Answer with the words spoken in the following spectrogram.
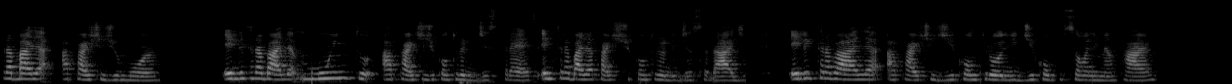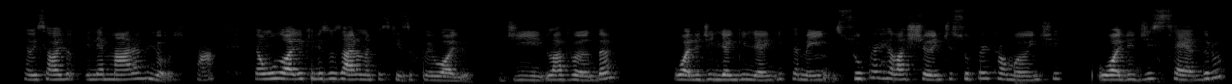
trabalha a parte de humor, ele trabalha muito a parte de controle de estresse, ele trabalha a parte de controle de ansiedade, ele trabalha a parte de controle de compulsão alimentar. Então esse óleo, ele é maravilhoso, tá? Então o óleo que eles usaram na pesquisa foi o óleo de lavanda, o óleo de Yang Yang também super relaxante, super calmante, o óleo de cedro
